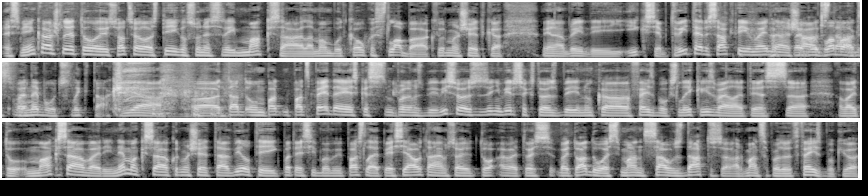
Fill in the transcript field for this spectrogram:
es vienkārši lietoju sociālos tīklus un es arī maksāju, lai man būtu kaut kas labāks. Tur man šķiet, ka vienā brīdī X, jeb Twitteris aktīvi mēģināja šādu labāks vai nebūtu sliktāk. jā, tad, un pat, pats pēdējais, kas, protams, bija visos ziņu virsrakstos, bija, nu, ka Facebook lika izvēlēties, vai tu maksā vai arī nemaksā, kur man šeit tā viltīgi kārtīgi patiesībā bija paslēpies jautājums, vai tu, vai tu, esi, vai tu atdosi man savus datus, ar man saprotot, Facebook, jo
